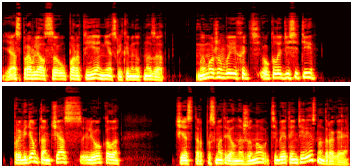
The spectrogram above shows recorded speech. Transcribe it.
Я справлялся у портье несколько минут назад. Мы можем выехать около десяти, Проведем там час или около. Честер посмотрел на жену. Тебе это интересно, дорогая?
